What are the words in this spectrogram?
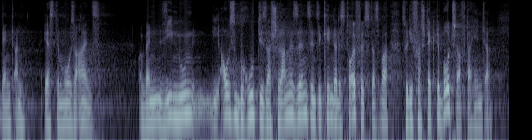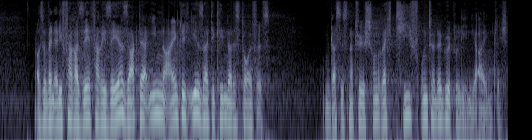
Denkt an 1. Mose 1. Und wenn sie nun die Ausbrut dieser Schlange sind, sind sie Kinder des Teufels. Das war so die versteckte Botschaft dahinter. Also wenn er die Pharisäer, sagt er ihnen eigentlich, ihr seid die Kinder des Teufels. Und das ist natürlich schon recht tief unter der Gürtellinie eigentlich.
